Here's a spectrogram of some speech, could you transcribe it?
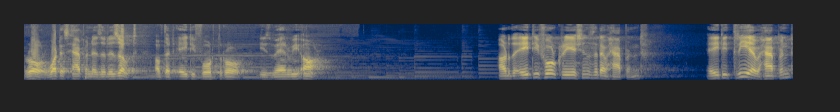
roar. What has happened as a result of that eighty-fourth roar is where we are. Out of the eighty-four creations that have happened, eighty-three have happened,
